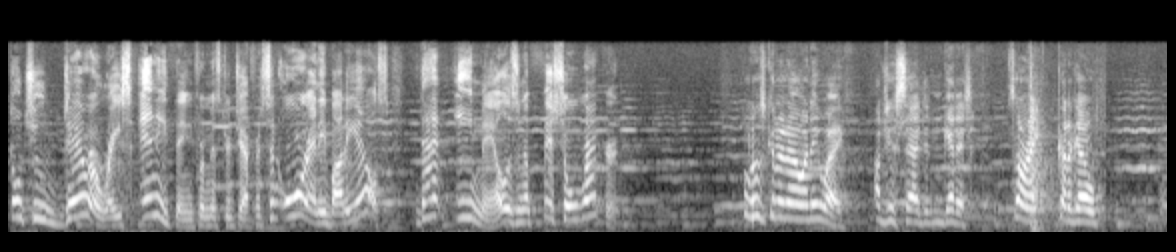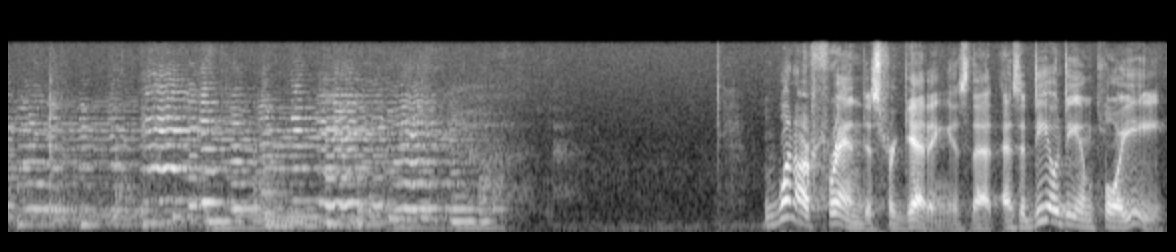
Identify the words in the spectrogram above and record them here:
Don't you dare erase anything from Mr. Jefferson or anybody else. That email is an official record. Well, who's going to know anyway? I'll just say I didn't get it. Sorry, gotta go. What our friend is forgetting is that as a DoD employee,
